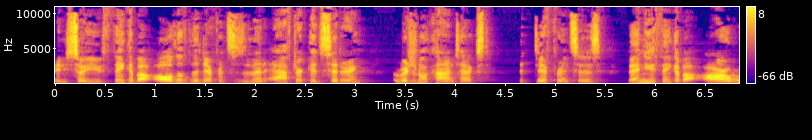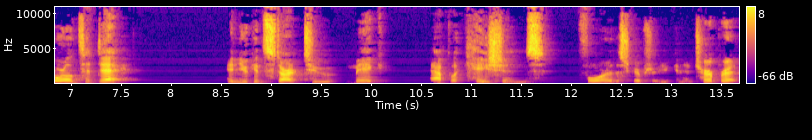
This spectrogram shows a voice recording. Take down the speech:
And so you think about all of the differences, and then after considering original context, the differences, then you think about our world today. And you can start to make applications for the scripture. You can interpret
